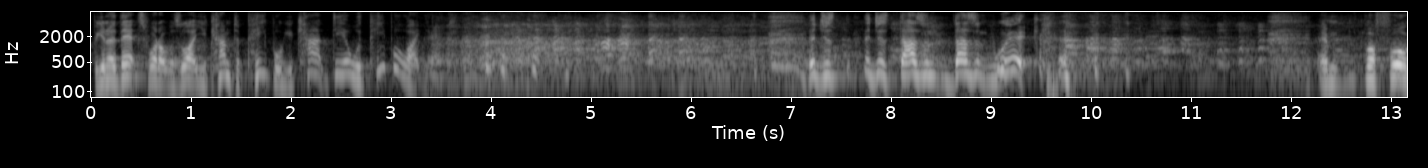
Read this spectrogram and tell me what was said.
But you know, that's what it was like. You come to people, you can't deal with people like that. it just it just doesn't doesn't work. And before,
